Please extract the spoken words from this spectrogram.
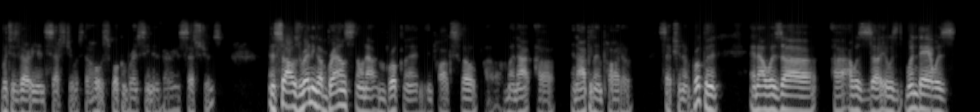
which is very incestuous. The whole spoken word scene is very incestuous. And so I was renting a brownstone out in Brooklyn in Park Slope, uh, mono- uh, an opulent part of section of Brooklyn. And I was, uh, uh I was, uh, it was one day I was,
